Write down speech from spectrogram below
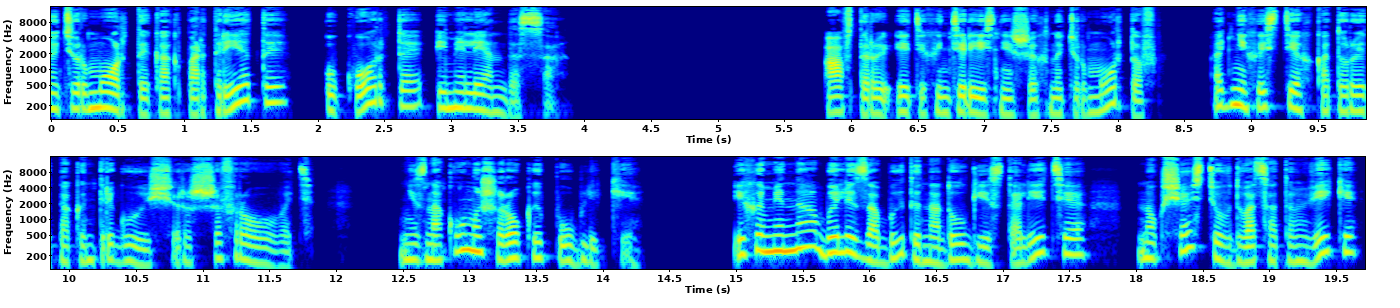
Натюрморты как портреты у Корте и Мелендеса. Авторы этих интереснейших натюрмортов, одних из тех, которые так интригующе расшифровывать, незнакомы широкой публике. Их имена были забыты на долгие столетия, но, к счастью, в XX веке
